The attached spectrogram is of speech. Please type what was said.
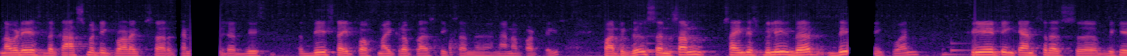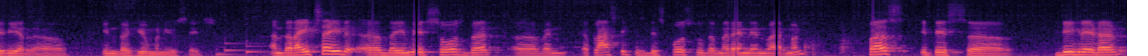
nowadays the cosmetic products are considered with these type of microplastics and uh, nanoparticles particles. And some scientists believe that this one creating cancerous uh, behavior uh, in the human usage. And the right side, uh, the image shows that uh, when a plastic is disposed to the marine environment, first it is uh, degraded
